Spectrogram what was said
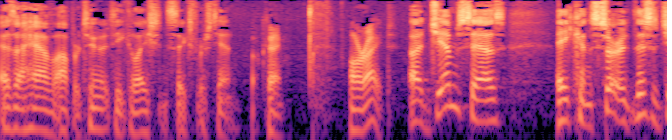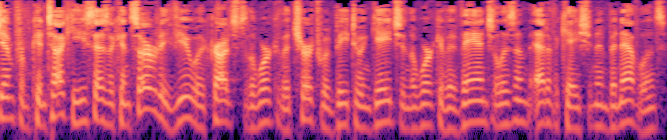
as I have opportunity. Galatians 6, verse 10. Okay. All right. Uh, Jim says, a conser- this is Jim from Kentucky. He says a conservative view with regards to the work of the church would be to engage in the work of evangelism, edification, and benevolence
